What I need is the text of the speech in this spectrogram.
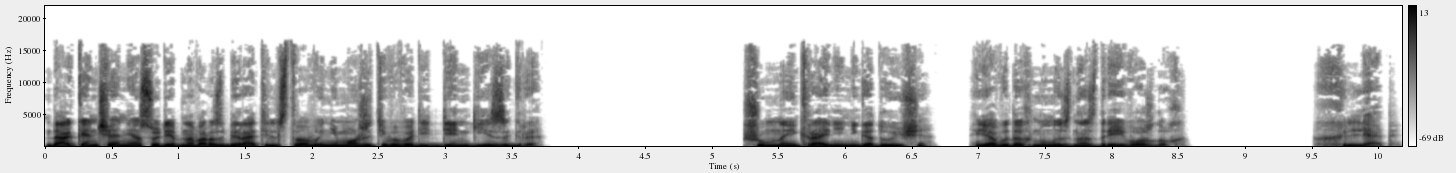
До окончания судебного разбирательства вы не можете выводить деньги из игры. Шумно и крайне негодующе я выдохнул из ноздрей воздух. Хлябь.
